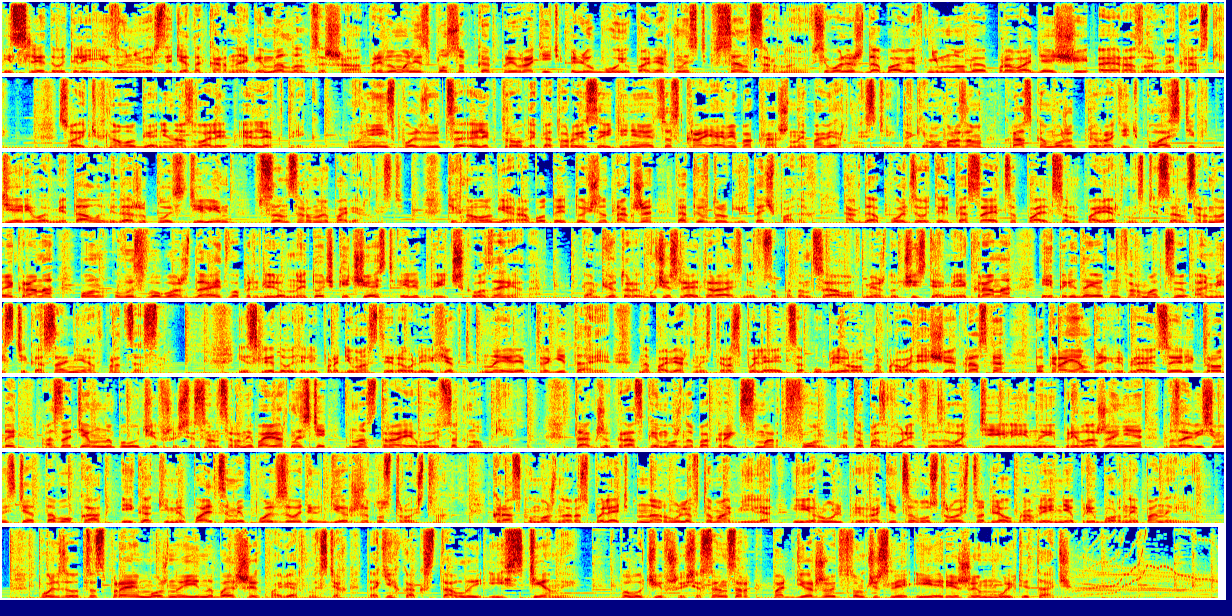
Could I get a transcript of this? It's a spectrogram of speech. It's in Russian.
Исследователи из университета Карнеги Меллон США придумали способ, как превратить любую поверхность в сенсорную, всего лишь добавив немного проводящей аэрозольной краски. Свою технологию они назвали «электрик». В ней используются электроды, которые соединяются с краями покрашенной поверхности. Таким образом, краска может превратить пластик, дерево, металл или даже пластилин в сенсорную поверхность. Технология работает точно так же, как и в других тачпадах. Когда пользователь касается пальцем поверхности сенсорного экрана, он высвобождает в определенной точке часть электрического заряда. Компьютер вычисляет разницу потенциалов между частями экрана и передает информацию о месте касания в процессор. Исследователи продемонстрировали эффект на электрогитаре. На поверхность распыляется углеродно-проводящая краска, по краям прикрепляются электроды, а затем на получившейся сенсорной поверхности настраиваются кнопки. Также краской можно покрыть смартфон. Это позволит вызывать те или иные приложения в зависимости от того, как и какими пальцами пользователь держит устройство. Краску можно распылять на руль автомобиля, и руль превратится в устройство для управления приборной панелью. Пользоваться спреем можно и на больших поверхностях, таких как столы и стены. Получившийся сенсор поддерживает в том числе и режим мультитач.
